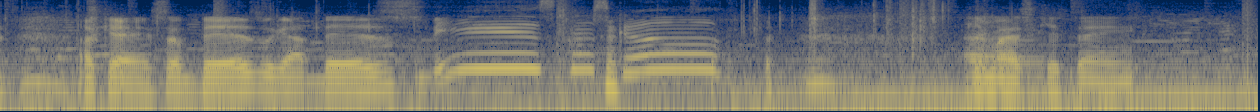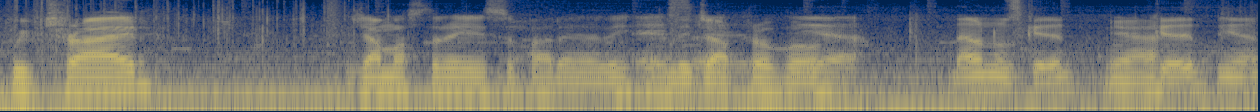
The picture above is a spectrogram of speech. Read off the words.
ok, so Bis, we got Bis. Bis, let's go. Que mais que tem? We've tried. Já mostrei isso para ele. ele já provou. Yeah, that one was good. Yeah? Good. Yeah.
